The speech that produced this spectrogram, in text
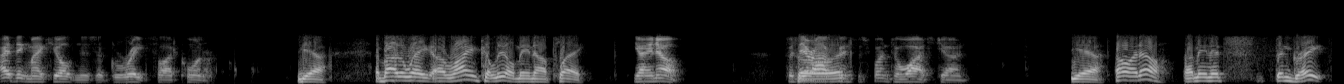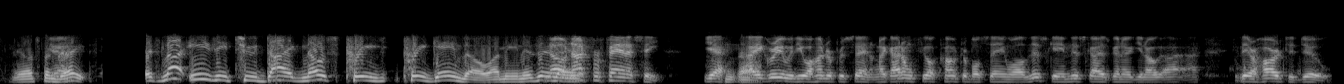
I think Mike Hilton is a great slot corner. Yeah. And by the way, uh, Ryan Kalil may not play. Yeah, I know. But So their that's- offense is fun to watch, John. Yeah. Oh, I know. I mean, it's been great. You know, it's been Yeah. great. It's not easy to diagnose pre pre game though. I mean, is it? No, a- not for fantasy. Yeah, No. I agree with you 100%. Like I don't feel comfortable saying, well, in this game, this guy's going to, you know, uh, they're hard to do.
